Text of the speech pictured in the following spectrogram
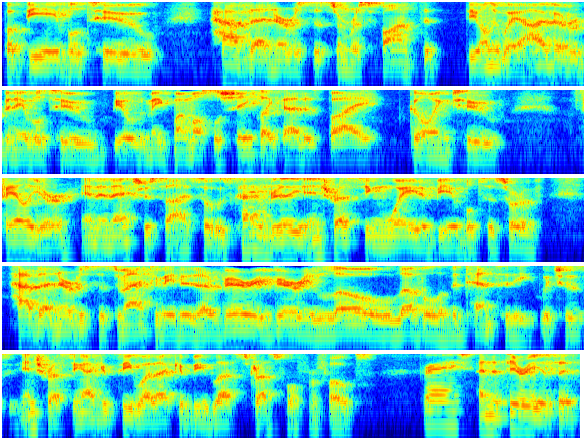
but be able to have that nervous system response that the only way I've ever been able to be able to make my muscles shake like that is by going to failure in an exercise. So it was kind of really interesting way to be able to sort of have that nervous system activated at a very, very low level of intensity, which was interesting. I could see why that could be less stressful for folks. Right. And the theory is that,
